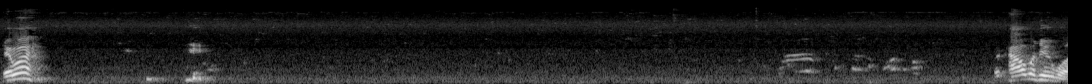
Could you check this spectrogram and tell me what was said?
เดี๋ยววะแล้วเขามาถึงบ่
